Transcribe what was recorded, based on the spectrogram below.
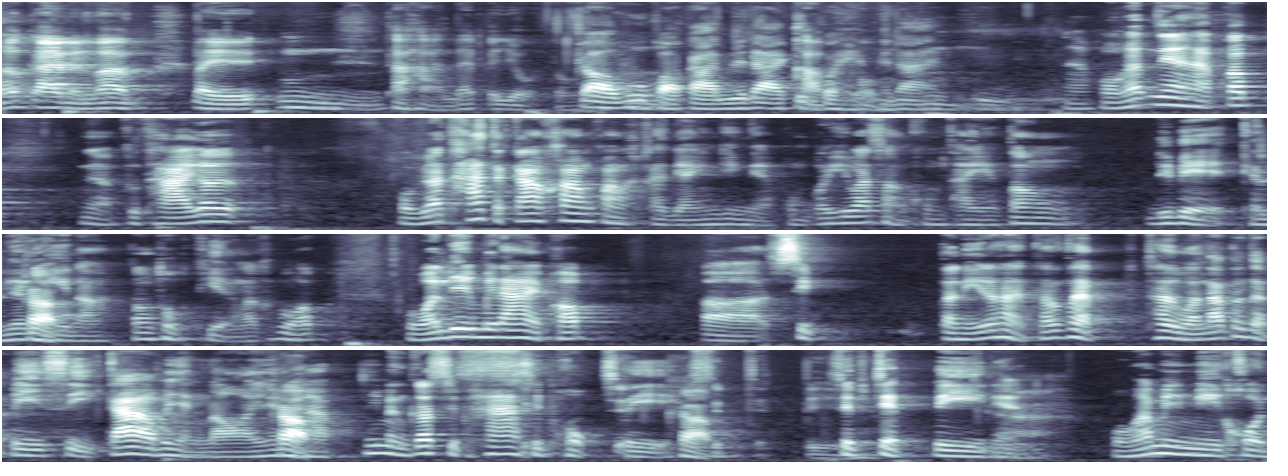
แล้วกลายเป็นว่าไปอืมทหารได้ประโยชน์ตรงก็เอาผู้ก่อการไม่ได้ผู้ครับก่อเหตุผมไม่ได้อืมนะผมว่าเนี่ยครับก็เนี่ยสุดท้ายก็ผมว่าถ้าจะก้าวข้ามความขัดแย้งจริงๆเนี่ยผมก็คิดว่าสังคมไทยยังต้อง ดีเบตกันเรื่องนี้เนาะต้องถกเถียงแล้วก็บอกว่าผมว่าเลี่ยงไม่ได้เพราะเอ่อสิบตอนนี้ตั้งแต่ตั้งแต่ถ้าถือว่านับตั้งแต่ปีสี่เก้าเป็นอย่างน้อยใช่ไหมครับ นี่มันก็สิบห้าสิบหกปีครับสิบเจ็ดปีสิบเจ็ดปีเนี่ยอ่าผมว่ามันมีคน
